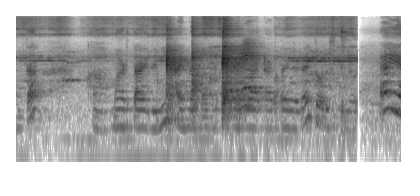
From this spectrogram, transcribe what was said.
ಅಂತ ಮಾಡ್ತಾ ಇದ್ದೀನಿ. ಆ್ಯಂಡ್ ನನ್ನ ಆಟ ಆಡ್ತಾ ಇದ್ದಾಳೆ, ತೋರಿಸ್ತೀನಿ. ಅಯ್ಯ!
